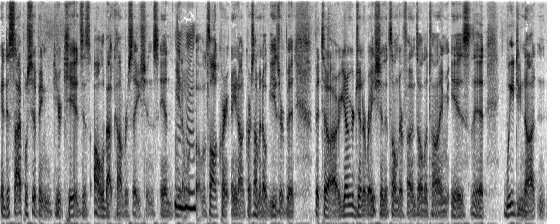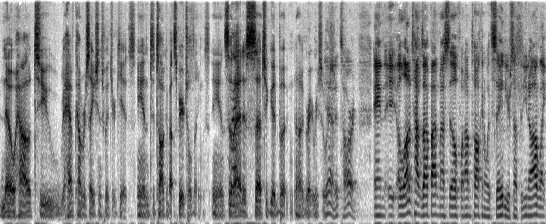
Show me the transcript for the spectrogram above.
And discipleshiping your kids is all about conversations and you Mm-hmm. know it's all cra- you know of course i'm an old geezer but but to our younger generation that's on their phones all the time is that we do not know how to have conversations with your kids and to talk about spiritual things and so Right. that is such a good book a great resource Yeah, it's hard. And it, a lot of times I find myself when I'm talking with Sadie or something, you know, I'm like,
